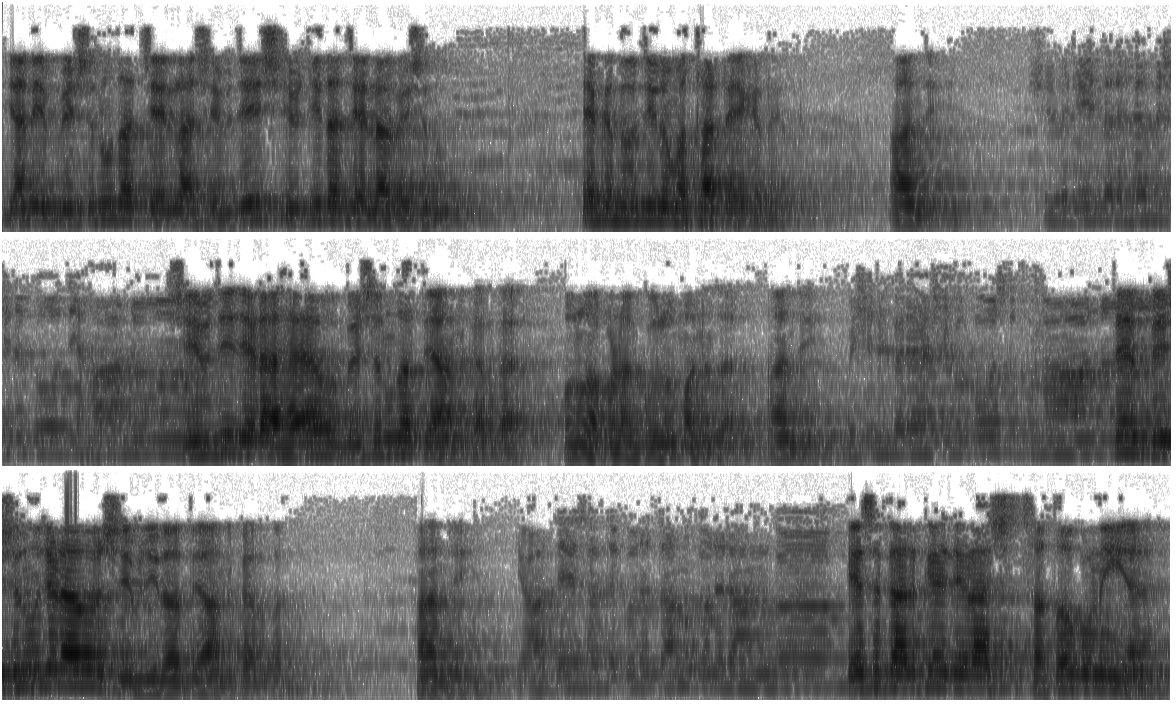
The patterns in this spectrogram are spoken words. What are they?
ਯਾਨੀ ਵਿਸ਼ਨੂੰ ਦਾ ਚੇਲਾ ਸ਼ਿਵ ਜੀ ਸ਼ਿਵ ਜੀ ਦਾ ਚੇਲਾ ਵਿਸ਼ਨੂੰ। ਇੱਕ ਦੂਜੀ ਨੂੰ ਮੱਥਾ ਟੇਕਦੇ। ਹਾਂਜੀ। ਸ਼ਿਵ ਜੀ ਤਰਹਿ ਵਿਸ਼ਨ ਕੋ ਧਿਆਨ। ਸ਼ਿਵ ਜੀ ਜਿਹੜਾ ਹੈ ਉਹ ਵਿਸ਼ਨੂੰ ਦਾ ਧਿਆਨ ਕਰਦਾ ਉਹਨੂੰ ਆਪਣਾ ਗੁਰੂ ਮੰਨਦਾ। ਹਾਂਜੀ। ਵਿਸ਼ਨ ਕਰੈ ਸ਼ਿਵ ਕੋ ਸੁਖਮਾਨ। ਤੇ ਵਿਸ਼ਨੂੰ ਜਿਹੜਾ ਉਹ ਸ਼ਿਵ ਜੀ ਦਾ ਧਿਆਨ ਕਰਦਾ। ਹਾਂਜੀ। ਜਾਂ ਤੇ ਸਤਿਗੁਣ ਤਮ ਗੁਣ ਰੰਗ। ਇਸ ਕਰਕੇ ਜਿਹੜਾ ਸਤੋ ਗੁਣੀ ਹੈ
